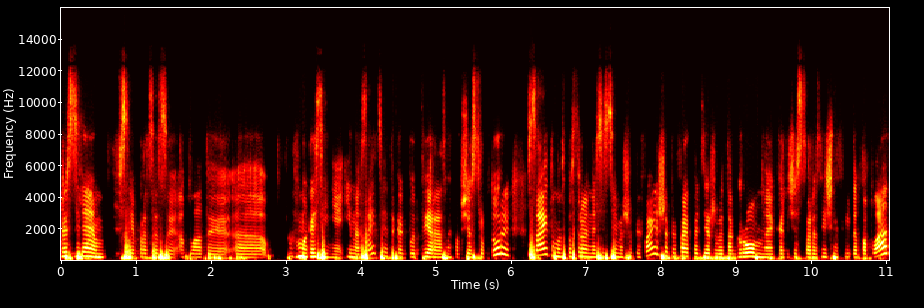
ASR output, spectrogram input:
разделяем все процессы оплаты э, в магазине и на сайте. Это как бы две разных вообще структуры. Сайт у нас построен на системе Shopify. Shopify поддерживает огромное количество различных видов оплат.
